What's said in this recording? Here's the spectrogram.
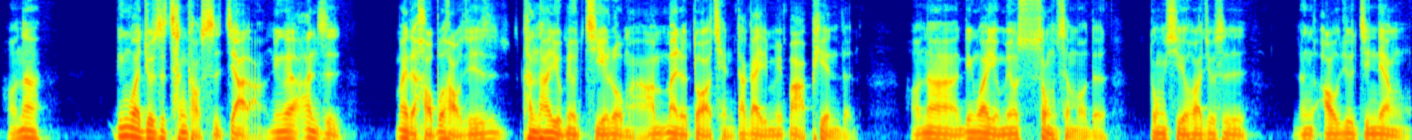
好，那另外就是参考实价啦，因为案子卖的好不好，其实看它有没有揭露嘛，啊，卖了多少钱，大概也没办法骗人。好，那另外有没有送什么的东西的话，就是。能凹就尽量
